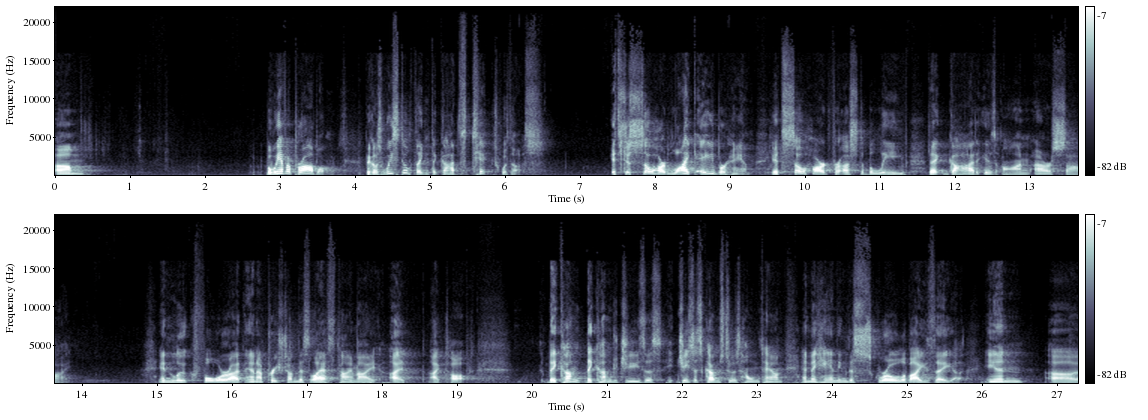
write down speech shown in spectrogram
Um, but we have a problem because we still think that God's ticked with us. It's just so hard, like Abraham. It's so hard for us to believe that God is on our side. In Luke 4, I, and I preached on this last time I, I, I talked, they come, they come to Jesus. Jesus comes to his hometown, and they hand him the scroll of Isaiah in, uh,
